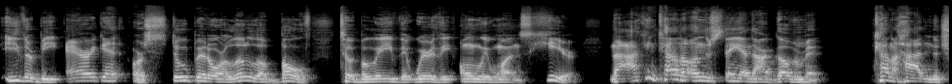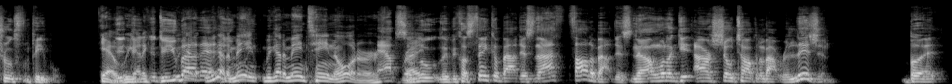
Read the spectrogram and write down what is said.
either be arrogant or stupid or a little of both to believe that we're the only ones here. Now, I can kind of understand our government kind of hiding the truth from people. Yeah, we got to. Do you buy gotta, that? We got to main, we got to maintain order. Absolutely, right? because think about this. Now, I thought about this. Now, I want to get our show talking about religion, but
